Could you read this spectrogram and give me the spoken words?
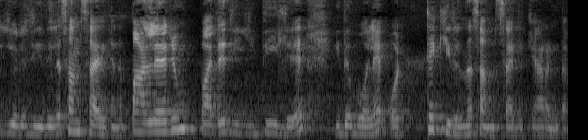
ഈ ഒരു രീതിയിൽ സംസാരിക്കണം പലരും പല രീതിയിൽ ഇതുപോലെ ഒറ്റയ്ക്കിരുന്ന് സംസാരിക്കാറുണ്ട്.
